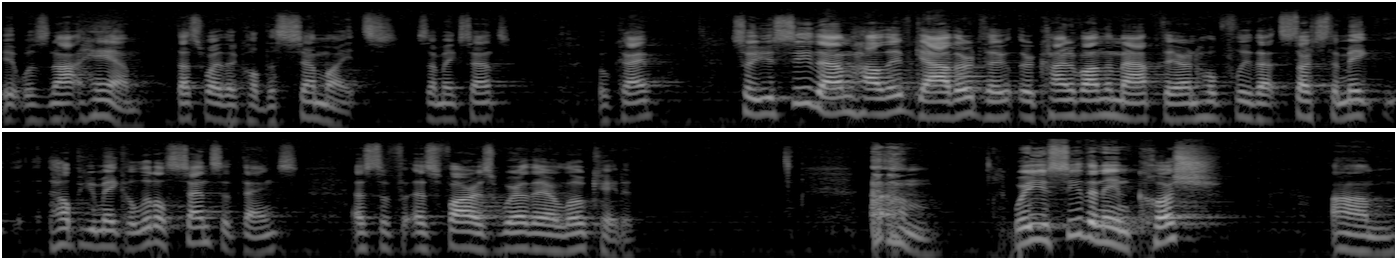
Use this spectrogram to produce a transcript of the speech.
it was not Ham. That's why they're called the Semites. Does that make sense? Okay? So you see them, how they've gathered. They're, they're kind of on the map there, and hopefully that starts to make, help you make a little sense of things as, to, as far as where they are located. where you see the name Cush um,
